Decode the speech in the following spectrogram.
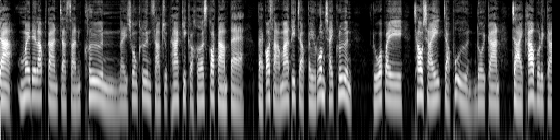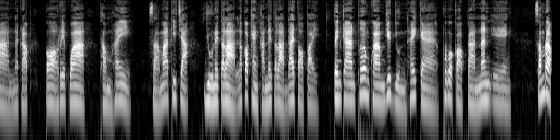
จะไม่ได้รับการจัดสรรคลื่นในช่วงคลื่น 3.5 กิกะเฮิรตซ์ก็ตามแต่ แต่ก็สามารถที่จะไปร่วมใช้คลื่น หรือว่าไปเช่าใช้จากผู้อื่น โดยการจ่ายค่าบริการนะครับ ก็เรียกว่าทำให้สามารถที่จะอยู่ในตลาดแล้วก็แข่งขันในตลาดได้ต่อไป เป็นการเพิ่มความยืดหยุ่นให้แก่ผู้ประกอบการนั่นเองสำหรับ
